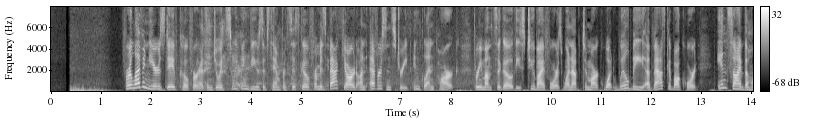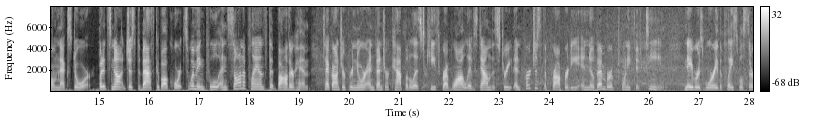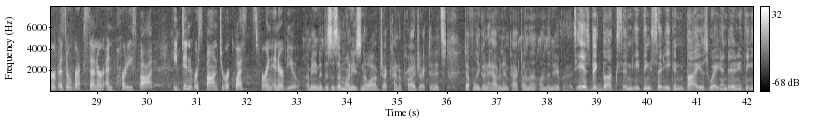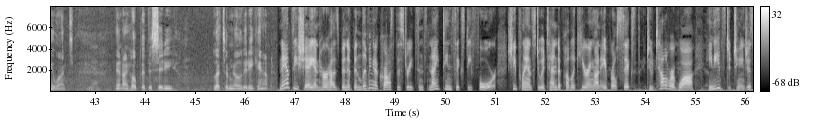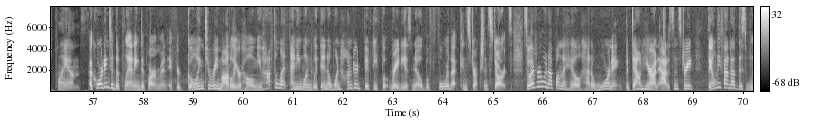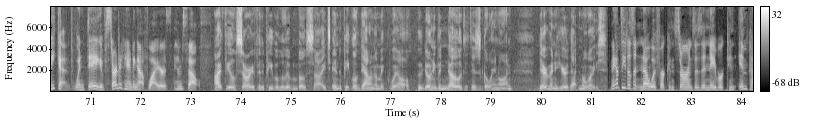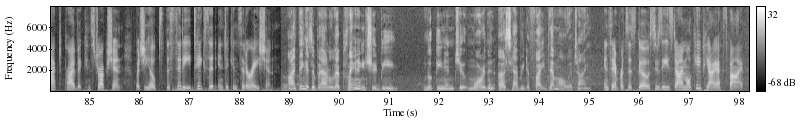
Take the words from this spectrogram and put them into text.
For 11 years, Dave Kofer has enjoyed sweeping views of San Francisco from his backyard on Everson Street in Glen Park. Three months ago, these 2x4s went up to mark what will be a basketball court inside the home next door. But it's not just the basketball court, swimming pool, and sauna plans that bother him. Tech entrepreneur and venture capitalist Keith Rabois lives down the street and purchased the property in November of 2015. Neighbors worry the place will serve as a rec center and party spot. He didn't respond to requests for an interview. I mean, this is a money's no object kind of project, and it's definitely going to have an impact on the on the neighborhood. He has big bucks, and he thinks that he can buy his way into anything he wants. Yeah. And I hope that the city lets him know that he can't. Nancy Shea and her husband have been living across the street since 1964. She plans to attend a public hearing on April 6th to tell Rabois he needs to change his plans. According to the planning department, if you're going to remodel your home, you have to let anyone within a 150 foot radius know before that construction starts. So everyone up on the hill had a warning, but down here on Addison Street, they only found out this weekend when Dave started handing out flyers himself. I feel sorry for the people who live on both sides and the people down on McWell who don't even know that this is going on. They're going to hear that noise. Nancy doesn't know if her concerns as a neighbor can impact private construction, but she hopes the city takes it into consideration. I think it's a battle that planning should be looking into more than us having to fight them all the time. In San Francisco, Susie Steimle, KPIX 5.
